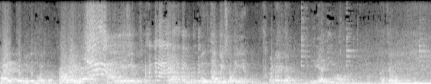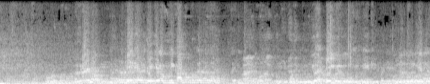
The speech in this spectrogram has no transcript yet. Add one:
फाइट करती है हाँ ये ये पैसा पैसा भैया बिरयानी अच्छा मेरे देखेगा मुझे कालू हो यो अट्टे ही यो तो गेम में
